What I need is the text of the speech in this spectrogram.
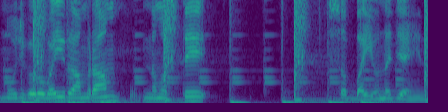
मौज करो भाई राम राम नमस्ते। सब भाइयों ने जय हिंद।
